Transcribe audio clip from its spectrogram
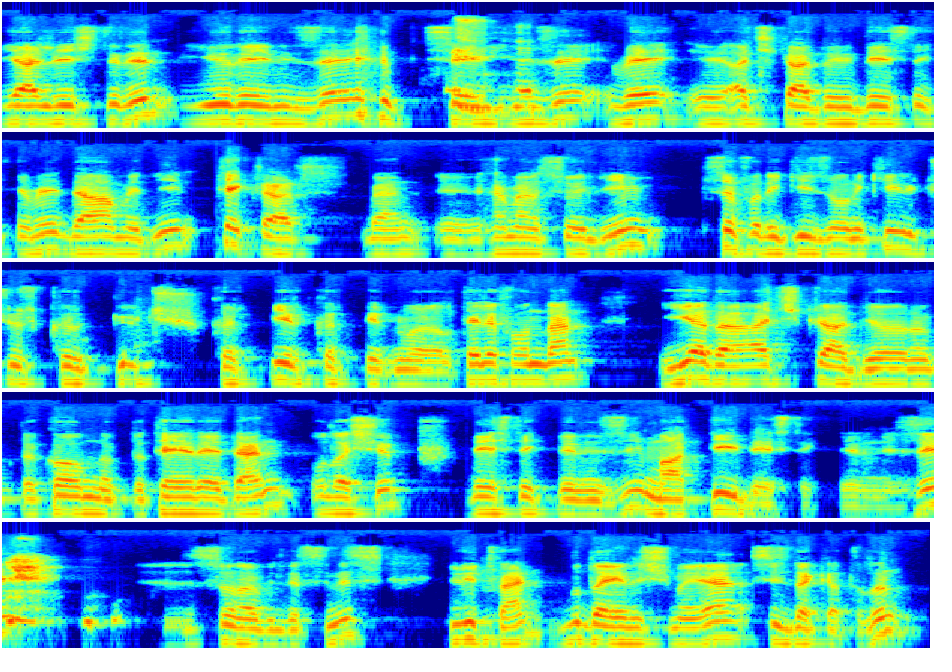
yerleştirin yüreğinize, sevginize ve e, Açık Radyo'yu desteklemeye devam edin. Tekrar ben e, hemen söyleyeyim 0212 343 41 41 numaralı telefondan ya da açıkradyo.com.tr'den ulaşıp desteklerinizi, maddi desteklerinizi sunabilirsiniz. Lütfen bu dayanışmaya siz de katılın.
